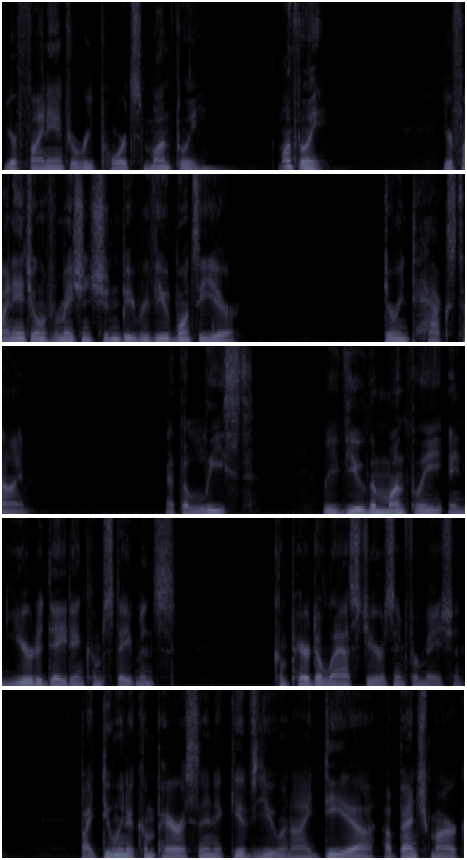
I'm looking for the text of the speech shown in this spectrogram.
your financial reports monthly. Monthly. Your financial information shouldn't be reviewed once a year during tax time. At the least, review the monthly and year to date income statements compared to last year's information. By doing a comparison, it gives you an idea, a benchmark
